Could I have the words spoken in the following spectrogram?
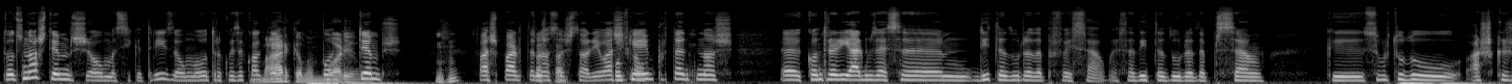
Todos nós temos ou uma cicatriz ou uma outra coisa qualquer. marca, uma Ponto. memória. Temos. Uhum. Faz parte da Faz nossa parte. história. Eu acho Ponto que é importante nós ah, contrariarmos essa hum, ditadura da perfeição, essa ditadura da pressão que, sobretudo, acho que as,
